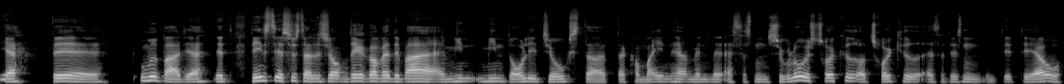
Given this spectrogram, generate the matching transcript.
ja det umiddelbart ja. Det, det eneste jeg synes der er lidt sjovt, det kan godt være det bare er mine, mine dårlige jokes der der kommer ind her, men, men altså sådan psykologisk tryghed og tryghed, altså det er sådan det, det er jo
